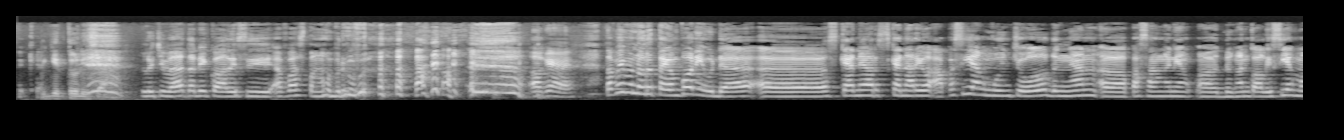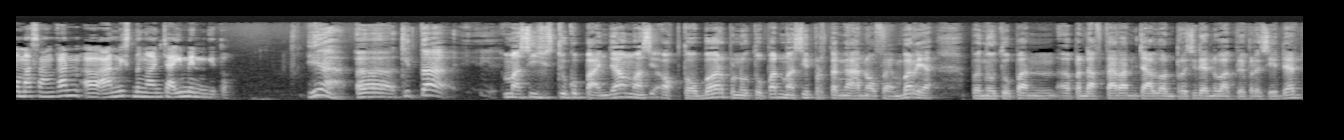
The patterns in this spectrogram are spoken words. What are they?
Okay. Begitu Lisa. Lucu banget tadi koalisi apa setengah berubah. Oke, okay. tapi menurut Tempo nih udah uh, skenario skenario apa sih yang muncul dengan uh, pasangan yang uh, dengan koalisi yang memasangkan uh, Anies dengan Caimin gitu? Iya, uh, kita masih cukup panjang, masih Oktober, penutupan masih pertengahan November ya, penutupan uh, pendaftaran calon presiden wakil presiden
